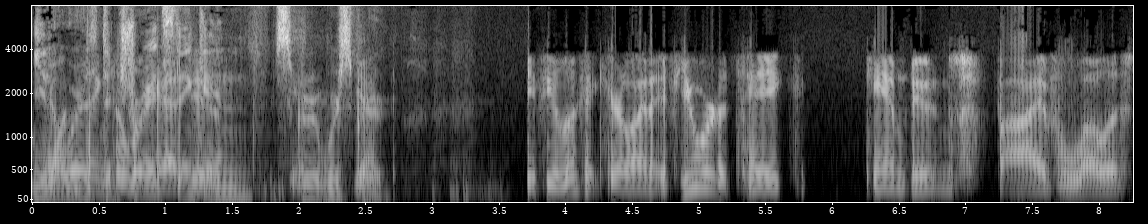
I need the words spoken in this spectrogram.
You know, One whereas thing to look Detroit's thinking, is- "Screw, we're screwed." if you look at Carolina, if you were to take Cam Newton's five lowest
